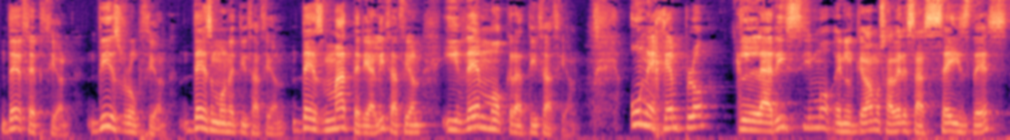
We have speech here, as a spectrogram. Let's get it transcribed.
decepción, disrupción, desmonetización, desmaterialización y democratización. Un ejemplo clarísimo en el que vamos a ver esas 6 Ds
